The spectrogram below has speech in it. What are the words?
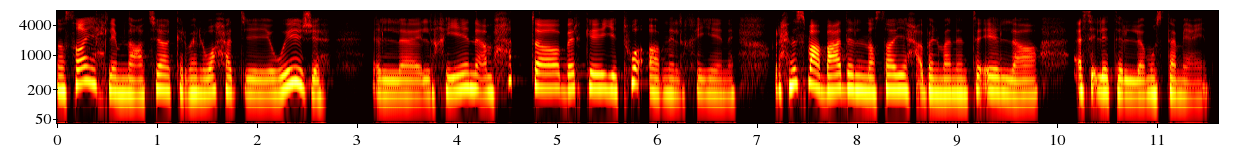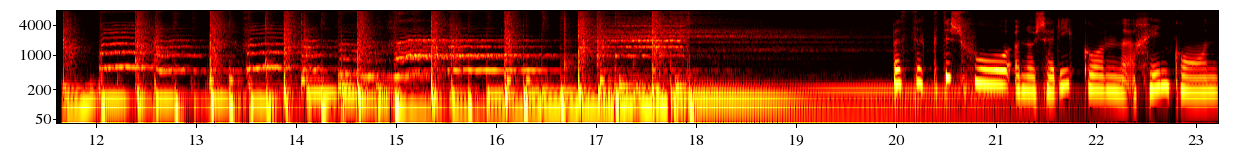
النصايح اللي بنعطيها كرمال الواحد يواجه الخيانة أم حتى بركي يتوقع من الخيانة. ورح نسمع بعض النصايح قبل ما ننتقل لأسئلة المستمعين. بس تكتشفوا إنه شريككم خينكم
